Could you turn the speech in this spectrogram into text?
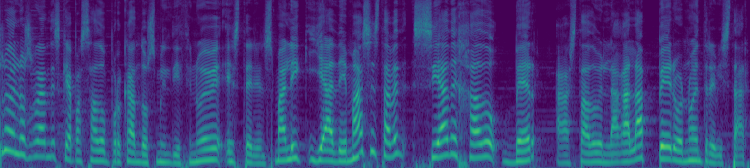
Otro de los grandes que ha pasado por Cannes 2019 es Terence Malik y además esta vez se ha dejado ver, ha estado en la gala, pero no entrevistar.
